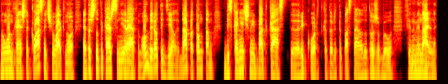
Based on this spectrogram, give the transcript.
ну, он, конечно, классный чувак, но это что-то кажется невероятным. Он берет и делает, да, потом там бесконечный подкаст, э, рекорд, который ты поставил, это тоже было феноменально.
